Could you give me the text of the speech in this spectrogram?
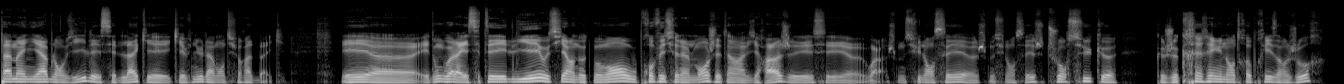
pas maniable en ville et c'est de là qu'est est venue l'aventure Adbike. Et, et, donc voilà, et c'était lié aussi à un autre moment où professionnellement j'étais à un virage et c'est voilà, je me suis lancé, je me suis lancé. J'ai toujours su que que je créerais une entreprise un jour.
